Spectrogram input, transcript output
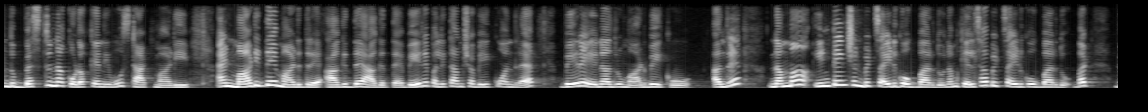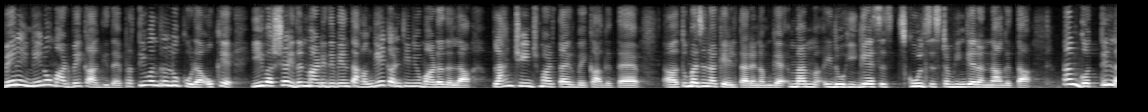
ಒಂದು ಬೆಸ್ಟನ್ನ ಕೊಡೋಕ್ಕೆ ನೀವು ಸ್ಟಾರ್ಟ್ ಮಾಡಿ. ಆ್ಯಂಡ್ ಮಾಡಿದ್ದೇ ಮಾಡಿದ್ರೆ, ಆಗಿದ್ದೇ ಆಗುತ್ತೆ. ಬೇರೆ ಫಲಿತಾಂಶ ಬೇಕು ಅಂದರೆ, ಬೇರೆ ಏನಾದರೂ ಮಾಡಬೇಕು. ಅಂದರೆ ನಮ್ಮ ಇಂಟೆನ್ಷನ್ ಬಿಟ್ಟು ಸೈಡ್ಗೆ ಹೋಗಬಾರ್ದು ನಮ್ಮ ಕೆಲಸ ಬಿಟ್ಟು ಸೈಡ್ಗೆ ಹೋಗಬಾರ್ದು ಬಟ್ ಬೇರೆ ಇನ್ನೇನೋ ಮಾಡಬೇಕಾಗಿದೆ. ಪ್ರತಿಯೊಂದರಲ್ಲೂ ಕೂಡ ಓಕೆ ಈ ವರ್ಷ ಇದನ್ನು ಮಾಡಿದ್ದೀವಿ ಅಂತ ಹಾಗೆ ಕಂಟಿನ್ಯೂ ಮಾಡೋದಲ್ಲ ಪ್ಲ್ಯಾನ್ ಚೇಂಜ್ ಮಾಡ್ತಾ ಇರಬೇಕಾಗತ್ತೆ. ತುಂಬ ಜನ ಕೇಳ್ತಾರೆ ನಮಗೆ, ಮ್ಯಾಮ್, ಇದು ಹೀಗೆ ಸಿಸ್ ಸ್ಕೂಲ್ ಸಿಸ್ಟಮ್ ಹೀಗೆ ರನ್ ಆಗುತ್ತಾ? ನಾನು ಗೊತ್ತಿಲ್ಲ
